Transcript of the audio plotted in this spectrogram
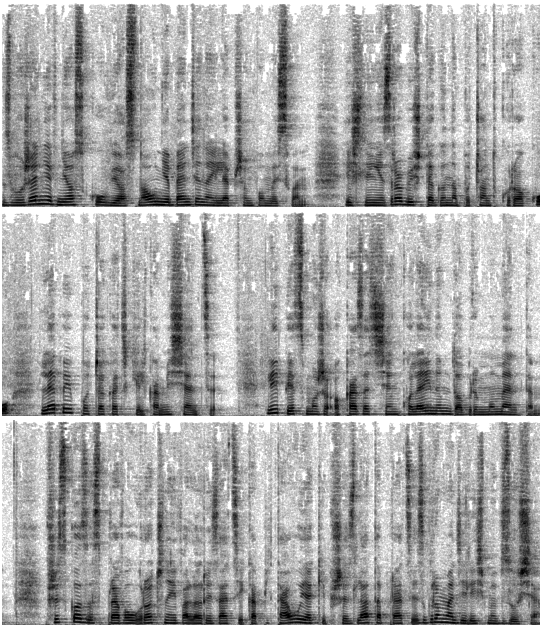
Złożenie wniosku wiosną nie będzie najlepszym pomysłem. Jeśli nie zrobisz tego na początku roku, lepiej poczekać kilka miesięcy. Lipiec może okazać się kolejnym dobrym momentem. Wszystko ze sprawą rocznej waloryzacji kapitału, jaki przez lata pracy zgromadziliśmy w ZUS-ie.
